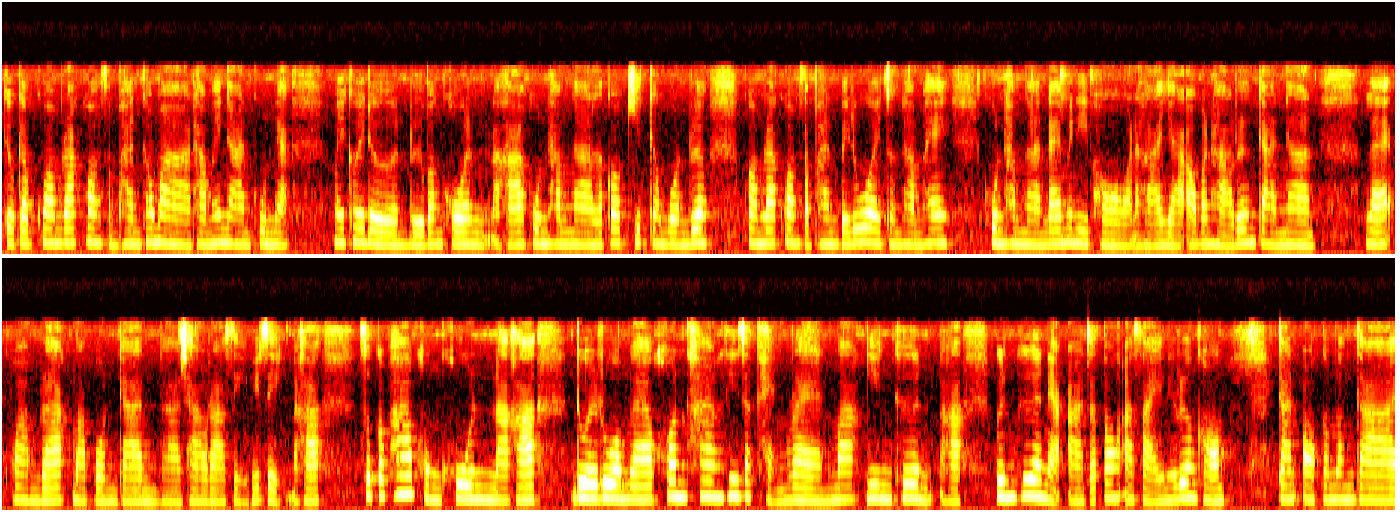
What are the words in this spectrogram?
เกี่ยวกับความรักความสัมพันธ์เข้ามาทำให้งานคุณเนี่ย ไม่ค่อยเดินหรือบางคนนะคะ คุณทำงานแล้วก็คิดกังวลเรื่องความรักความสัมพันธ์ไปด้วย จนทำให้คุณทำงานได้ไม่ดีพอนะคะ อย่าเอาปัญหาเรื่องการงานและความรักมาปนกันนะชาวราศีพิจิกนะคะ สุขภาพของคุณนะคะ โดยรวมแล้วค่อนข้างที่จะแข็งแรงมากยิ่งขึ้นนะคะ เพื่อนๆเนี่ยอาจจะต้องอาศัยในเรื่องของการออกกำลังกาย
